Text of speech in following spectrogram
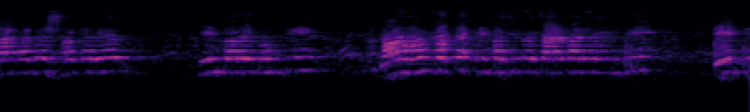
বাংলাদেশ সরকারের তিনবারের মন্ত্রী জনগণ কর্তৃক নির্বাচিত চারবারের এমপি বিএনপি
